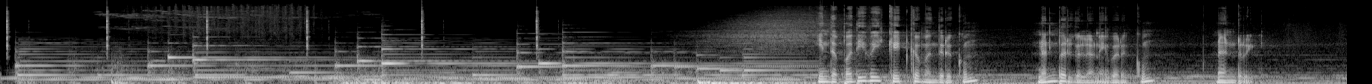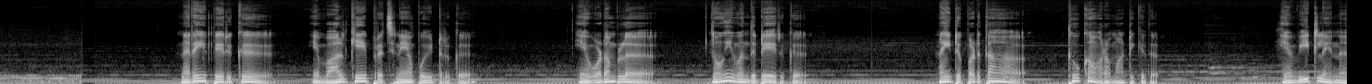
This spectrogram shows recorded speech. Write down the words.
இந்த பதிவை கேட்க வந்திருக்கும் நண்பர்கள் அனைவருக்கும் நன்றி. நிறைய பேருக்கு என் வாழ்க்கையே பிரச்சனையாக போயிட்டுருக்கு. என் உடம்புல நோய் வந்துட்டே இருக்கு. நைட்டு படுத்தா தூக்கம் வர மாட்டேங்குது. என் வீட்டில் என்ன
